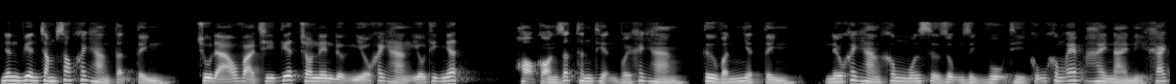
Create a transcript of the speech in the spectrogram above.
Nhân viên chăm sóc khách hàng tận tình, chu đáo và chi tiết cho nên được nhiều khách hàng yêu thích nhất. Họ còn rất thân thiện với khách hàng, tư vấn nhiệt tình, nếu khách hàng không muốn sử dụng dịch vụ thì cũng không ép hay nài nỉ khách.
